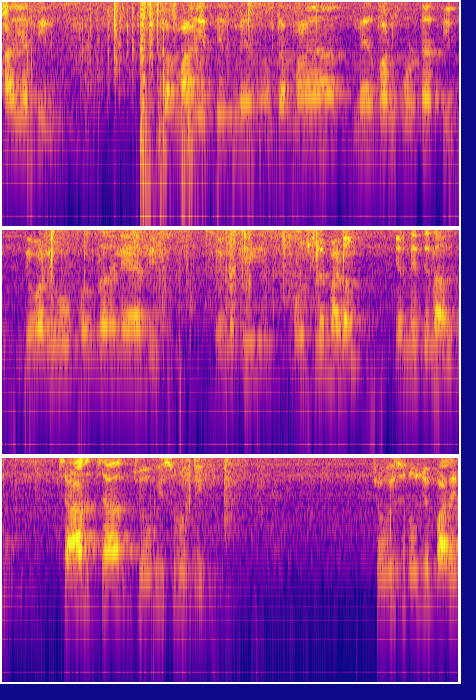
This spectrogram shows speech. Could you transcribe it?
हा यातील करमाळा येथील मे करमाळा मेहरबान कोर्टातील दिवाणी व फौजदार न्यायाधीश श्रीमती भोसले मॅडम यांनी दिनांक चार चार चोवीस रोजी चोवीस रोजी पारित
